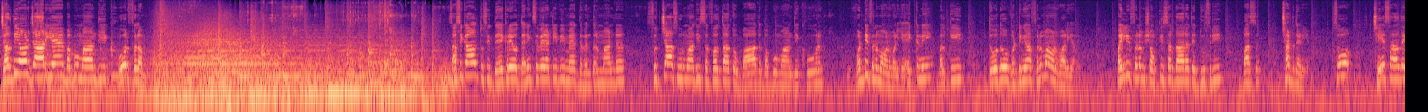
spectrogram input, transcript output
ਜਲਦੀ ਆਉਣ ਜਾ ਰਹੀ ਹੈ ਬੱਬੂ ਮਾਨ ਦੀ ਇੱਕ ਹੋਰ ਫਿਲਮ। ਸਤਿ ਸ਼੍ਰੀ ਅਕਾਲ, ਤੁਸੀਂ ਦੇਖ ਰਹੇ ਹੋ ਦੈਨਿਕ ਸਵੇਰਾ ਟੀਵੀ, ਮੈਂ ਦਵਿੰਦਰ ਮੰਡ। ਸੁੱਚਾ ਸੂਰਮਾ ਦੀ ਸਫਲਤਾ ਤੋਂ ਬਾਅਦ ਬੱਬੂ ਮਾਨ ਦੀ ਇੱਕ ਹੋਰ ਵੱਡੀ ਫਿਲਮ ਆਉਣ ਵਾਲੀ ਹੈ। ਇੱਕ ਨਹੀਂ, ਬਲਕਿ ਦੋ ਦੋ ਵੱਡੀਆਂ ਫਿਲਮਾਂ ਆਉਣ ਵਾਲੀਆਂ ਨੇ। ਪਹਿਲੀ ਫਿਲਮ ਸ਼ੌਂਕੀ ਸਰਦਾਰ ਅਤੇ ਦੂਸਰੀ ਬਸ ਛੱਡ ਦੇਣੀ ਹੈ ਸੋ 6 ਸਾਲ ਦੇ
